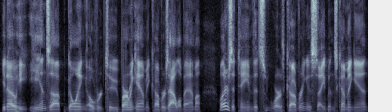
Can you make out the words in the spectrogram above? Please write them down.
You know, he, he ends up going over to Birmingham. He covers Alabama. Well, there's a team that's worth covering as Saban's coming in.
